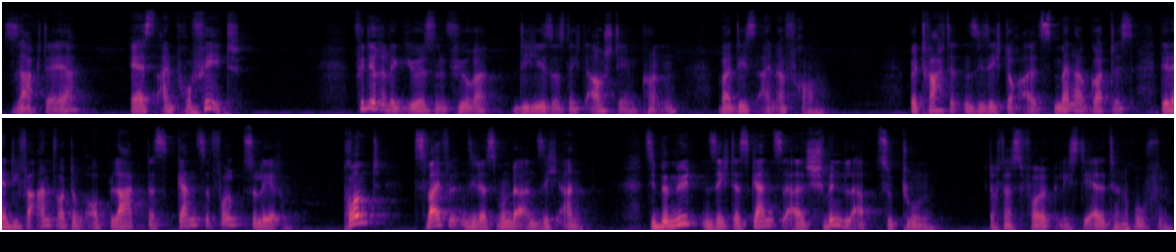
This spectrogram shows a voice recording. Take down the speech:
sagte er, er ist ein Prophet. Für die religiösen Führer, die Jesus nicht ausstehen konnten, war dies ein Affront. Betrachteten sie sich doch als Männer Gottes, denen die Verantwortung oblag, das ganze Volk zu lehren. Prompt zweifelten sie das Wunder an sich an. Sie bemühten sich, das Ganze als Schwindel abzutun. Doch das Volk ließ die Eltern rufen.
